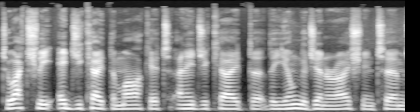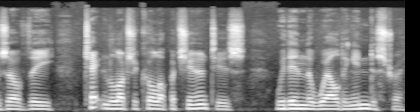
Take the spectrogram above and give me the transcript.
to actually educate the market and educate the, the younger generation in terms of the technological opportunities within the welding industry.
